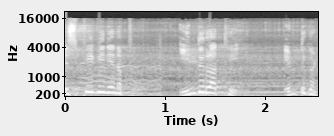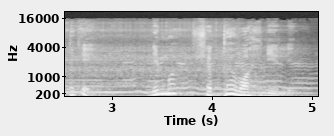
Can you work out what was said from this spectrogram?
S P B ನೆನಪು ಇಂದು ರಾತ್ರಿ ಎಂಟು ಗಂಟೆಗೆ ನಿಮ್ಮ ಶಬ್ದವಾಹಿನಿಯಲ್ಲಿ.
